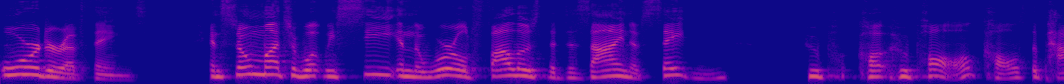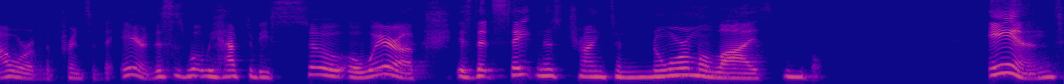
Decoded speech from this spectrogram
order of things. And so much of what we see in the world follows the design of Satan, who, who Paul calls the power of the prince of the air. This is what we have to be so aware of is that Satan is trying to normalize evil. And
